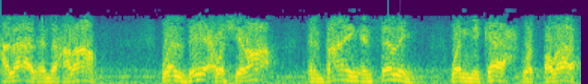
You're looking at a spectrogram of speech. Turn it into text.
halal and the haram والبيع والشراء and buying and selling والنكاح والطلاق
